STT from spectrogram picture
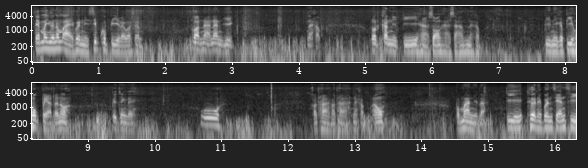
แต่มาอยู่น้ำไอเพิ่นนี่สิบกว่าปีแล้วว่าซั่นก่อนหน้านั้นอีก นะครับ รถคันนี้ปีหาสองหาสามนะครับ ปีนี้ก็ปีหกแปดแล้วเนาะเป็นยังไงโอ้เขาท่าเขาท่านะครับ เอาประมาณนี้แหละตีเทิร์นให้เพิ่นแสนซี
